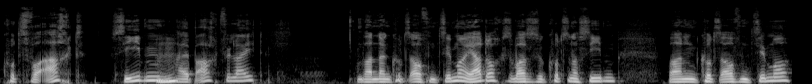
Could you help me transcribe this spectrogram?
kurz vor acht, sieben, Mhm. halb acht vielleicht waren dann kurz auf dem Zimmer, ja doch, es war so kurz nach sieben, waren kurz auf dem Zimmer,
